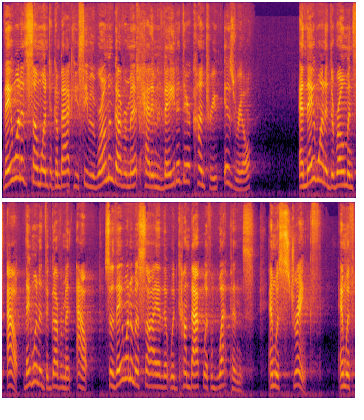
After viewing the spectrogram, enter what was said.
They wanted someone to come back. You see, the Roman government had invaded their country, Israel, and they wanted the Romans out. They wanted the government out. So they want a Messiah that would come back with weapons and with strength and with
